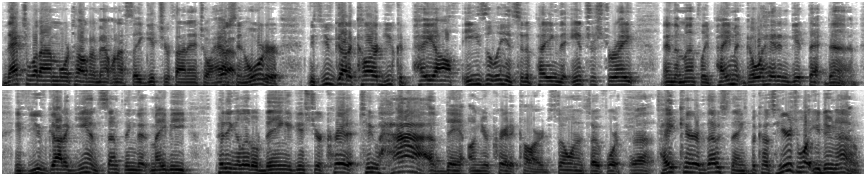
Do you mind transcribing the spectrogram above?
That's what I'm more talking about when I say get your financial house right. in order. If you've got a card you could pay off easily instead of paying the interest rate and the monthly payment, go ahead and get that done. If you've got again something that maybe putting a little ding against your credit, too high of debt on your credit card, so on and so forth. Right. Take care of those things because here's what you do know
